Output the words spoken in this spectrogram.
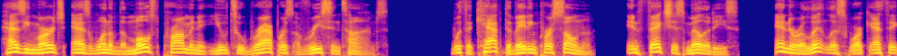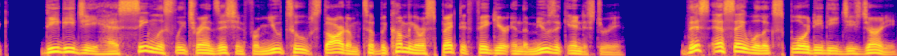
has emerged as one of the most prominent YouTube rappers of recent times. With a captivating persona, infectious melodies, and a relentless work ethic, DDG has seamlessly transitioned from YouTube stardom to becoming a respected figure in the music industry. This essay will explore DDG's journey,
